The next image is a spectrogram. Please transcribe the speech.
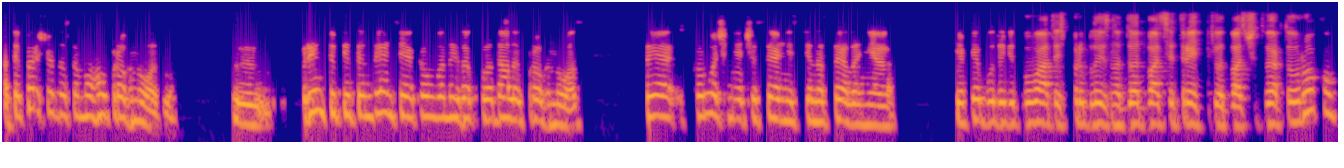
А тепер щодо самого прогнозу. Е, В принципі, тенденція, яку вони закладали в прогноз, це скорочення чисельності населення, яке буде відбуватись приблизно до 23-24 року.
